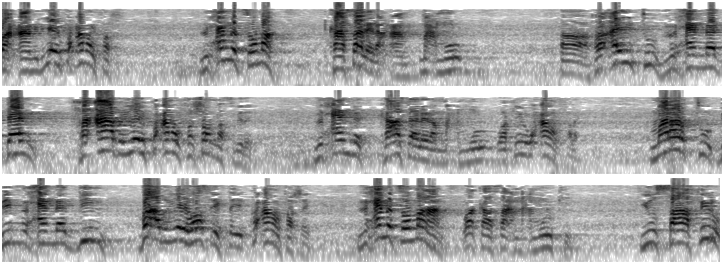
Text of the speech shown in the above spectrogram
waa caamil yay ku camal fasho muxamed soo ma kaasaa la yidhaha macmuul. Ra'aytu muxamadan ra'aada yay ku camal fashoo nasbiday muxamed kaasaa la yidhaha macmuul waa kii lagu camal falay. Marartu bimuxamadin ba'du yay hoos dhigtay ku camal fashay. Maxamed soo maahan waa kaasaa macmuulkii. Yusaafiru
